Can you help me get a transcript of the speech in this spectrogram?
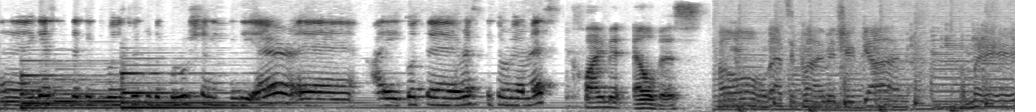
Uh, I guess that it was due to the pollution in the air. Uh, I got a respiratory arrest. Climate Elvis Oh, that's the climate you got, baby.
